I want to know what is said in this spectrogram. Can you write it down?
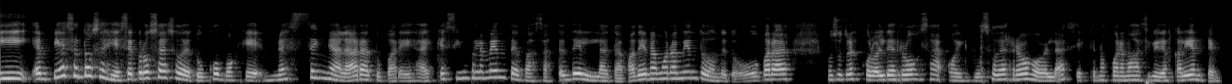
Y empieza entonces ese proceso de tú como que no es señalar a tu pareja, es que simplemente pasaste de la etapa de enamoramiento donde todo para nosotros es color de rosa o incluso de rojo, ¿verdad? Si es que nos ponemos así videos calientes.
